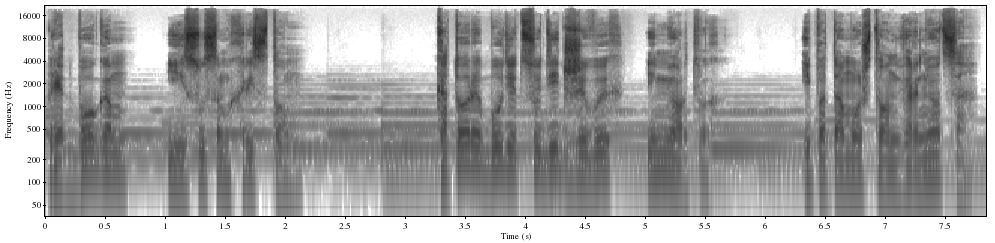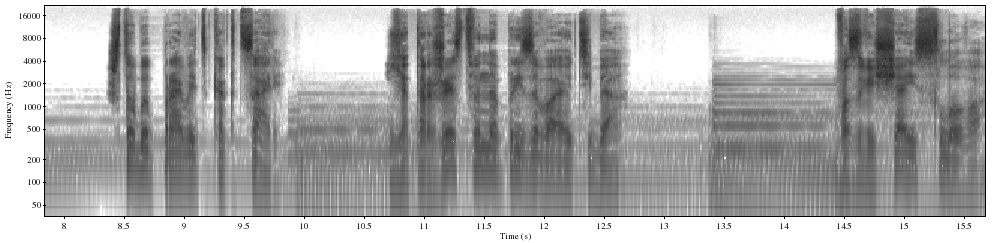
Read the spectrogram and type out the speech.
Пред Богом и Иисусом Христом, который будет судить живых и мертвых, и потому что Он вернется, чтобы править как царь, я торжественно призываю тебя – возвещай Слово.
